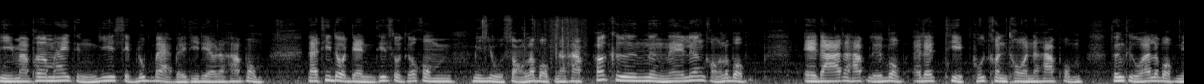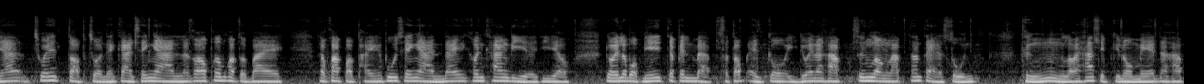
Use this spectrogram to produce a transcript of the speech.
มีมาเพิ่มให้ถึง 20 รูปแบบเลยทีเดียวนะครับผม และที่โดดเด่นที่สุดก็คงมีอยู่ 2 ระบบนะครับ ก็คือ 1 ในเรื่องของระบบ ADAS นะครับ หรือระบบ Adaptive Cruise Control นะครับผม ซึ่งถือว่าระบบเนี้ยช่วยตอบโจทย์ในการใช้งาน แล้วก็เพิ่มความสบายและความปลอดภัยให้ผู้ใช้งานได้ค่อนข้างดีเลยทีเดียว โดยระบบนี้จะเป็นแบบ Stop and Go อีกด้วยนะครับ ซึ่งรองรับตั้งแต่0ถึง 150 กิโลเมตรนะครับ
